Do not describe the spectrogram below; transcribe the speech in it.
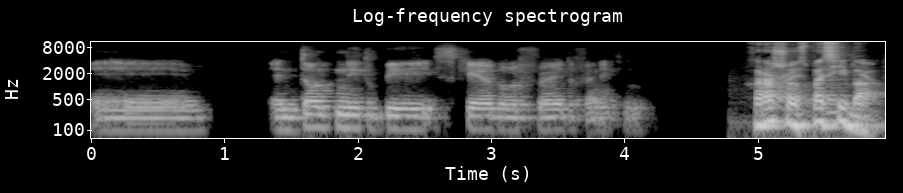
And don't need to be scared or afraid of anything. Хорошо, спасибо.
